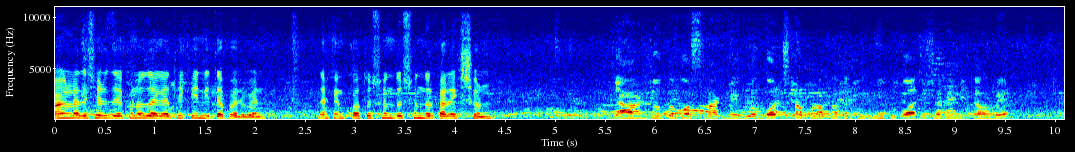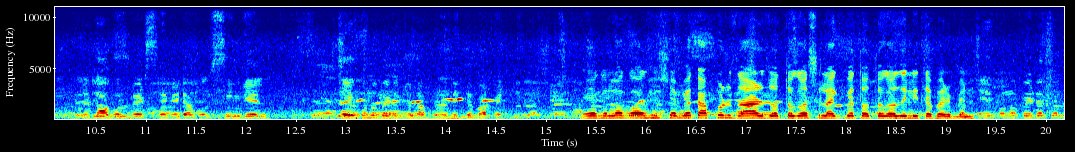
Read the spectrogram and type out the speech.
বাংলাদেশের যে কোনো জায়গা থেকে নিতে পারবেন। দেখেন কত সুন্দর সুন্দর কালেকশন যার যত গছ লাগবে এগুলো গছ কাপড় আপনাদের কিন্তু গছ হিসাবে নিতে হবে। এটা double bed semi double single যে কোনো বেডের জন্য আপনারা নিতে পারবেন। এগুলো গজ হিসেবে কাপড় যার যত গজ লাগবে তত গজে নিতে পারবেন। যে কোনো বেডের জন্য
